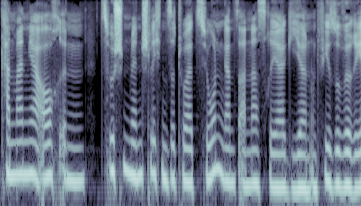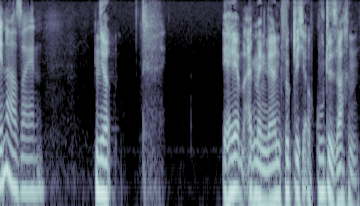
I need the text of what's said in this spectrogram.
kann man ja auch in zwischenmenschlichen Situationen ganz anders reagieren und viel souveräner sein. Ja. Ja, ja, man lernt wirklich auch gute Sachen.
